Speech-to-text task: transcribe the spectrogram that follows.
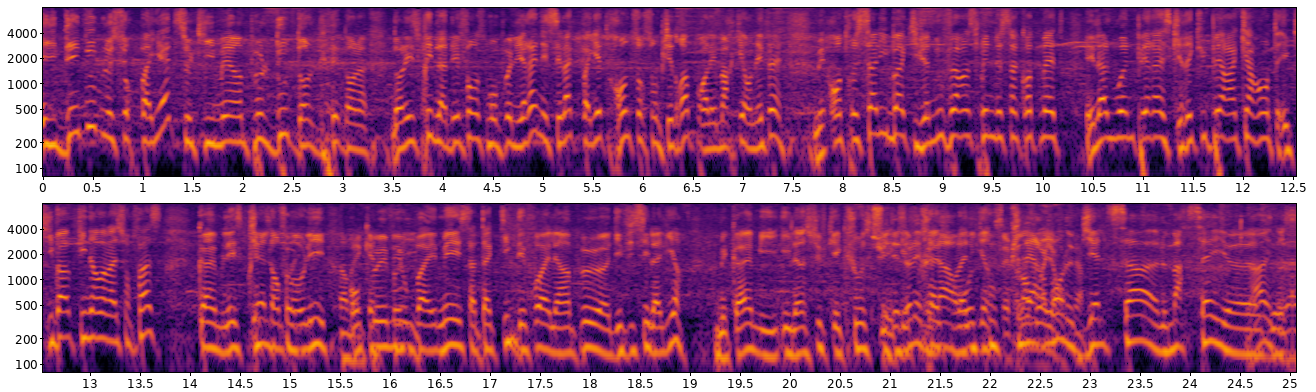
et il dédouble sur Payet, ce qui met un peu le doute dans, le- dans la- dans l'esprit de la défense montpelliéraine et c'est là que Payet rentre sur son pied droit pour aller marquer en effet. Mais entre Saliba qui vient de nous faire un sprint de 50 mètres et là Luan Pérez qui récupère à 40 et qui va finir dans la surface, quand même l'esprit mais on peut aimer folie. ou pas aimer, sa tactique des fois elle est un peu euh, difficile à lire, mais quand même il, il insuffle quelque chose Je suis désolé, mais là, sur on la Ligue 1. retrouve C'est flamboyant, clairement le. Bielsa, le Marseille euh, Ah, de, sûr.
